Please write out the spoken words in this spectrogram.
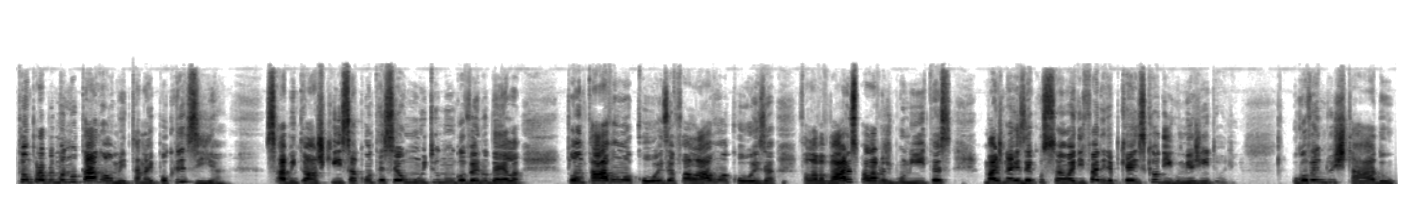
Então, o problema não está no aumento, está na hipocrisia sabe? Então, acho que isso aconteceu muito no governo dela. Plantava uma coisa, falava uma coisa, falava várias palavras bonitas, mas na execução é diferente. Porque é isso que eu digo, minha gente, olha. O governo do estado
